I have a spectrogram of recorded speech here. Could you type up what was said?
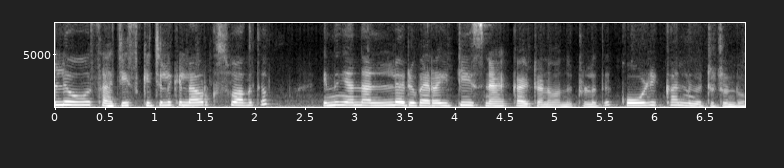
ഹലോ സജീസ് കിച്ചണിലേക്ക് എല്ലാവർക്കും സ്വാഗതം. ഇന്ന് ഞാൻ നല്ലൊരു വെറൈറ്റി സ്നാക്കായിട്ടാണ് വന്നിട്ടുള്ളത്. കോഴിക്കാൽ എന്ന് കേട്ടിട്ടുണ്ടോ?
